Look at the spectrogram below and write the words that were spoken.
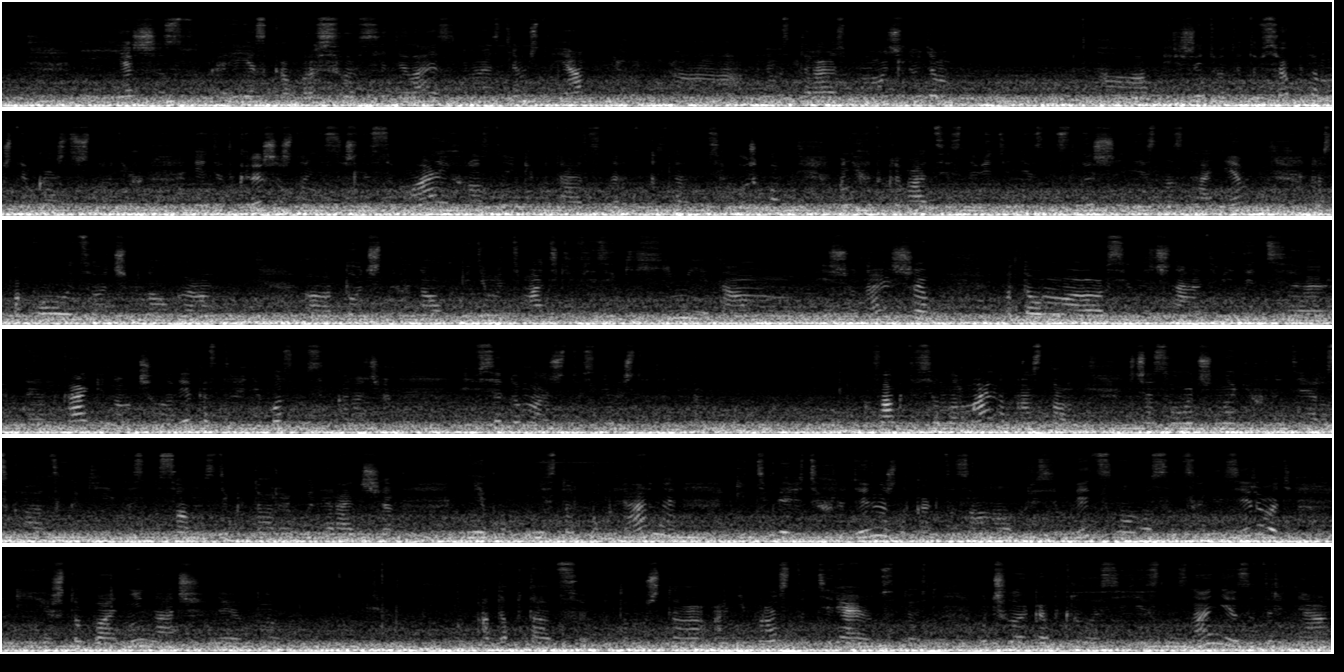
И я сейчас резко бросила все дела и занимаюсь тем, что я а, ну, стараюсь помочь людям а, пережить вот это все, потому что им кажется, что у них едет крыша, что они сошли с ума, их родственники пытаются сдать, сдать психушку, у них открывается ясновидение, яснослышание, яснознание, распаковывается очень много а, точных наук в виде математики, физики, химии, там еще дальше. Потом а, все начинают видеть э, ДНК, геном человека, строение космоса, короче, и все думают, что с ними что-то факту все нормально, просто сейчас у очень многих людей раскроются какие-то способности, которые были раньше не, не столь популярны, и теперь этих людей нужно как-то заново приземлить, снова социализировать, и чтобы они начали ну, адаптацию, потому что они просто теряются. То есть у человека открылось яснознание за три дня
